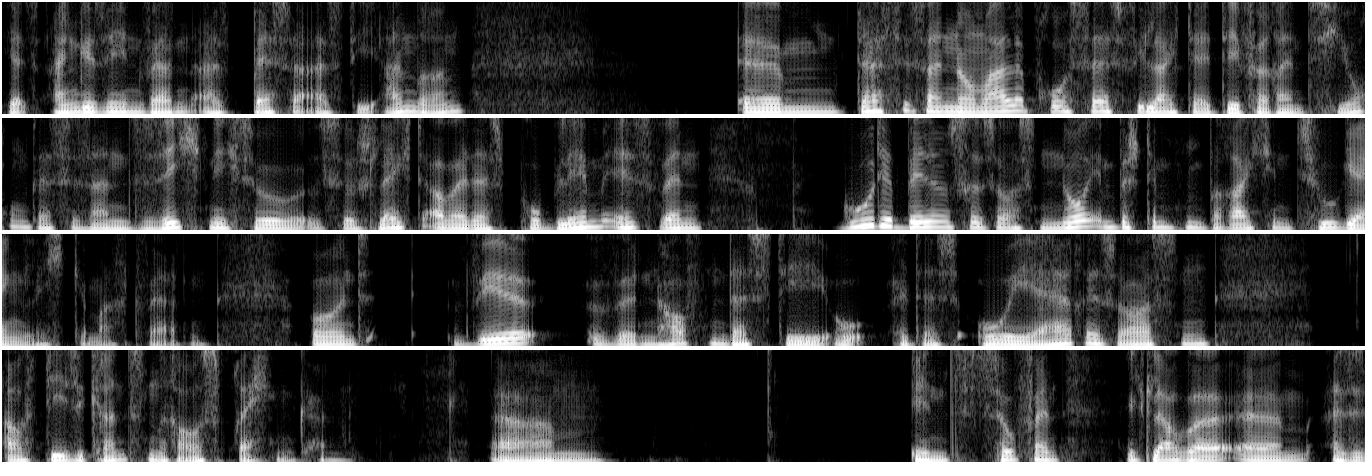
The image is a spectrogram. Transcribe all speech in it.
jetzt angesehen werden als besser als die anderen. Ähm, das ist ein normaler Prozess vielleicht der Differenzierung. Das ist an sich nicht so, so schlecht, aber das Problem ist, wenn gute Bildungsressourcen nur in bestimmten Bereichen zugänglich gemacht werden. Und wir würden hoffen, dass die dass OER-Ressourcen aus diese Grenzen rausbrechen können. Ähm, insofern, ich glaube, ähm, also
